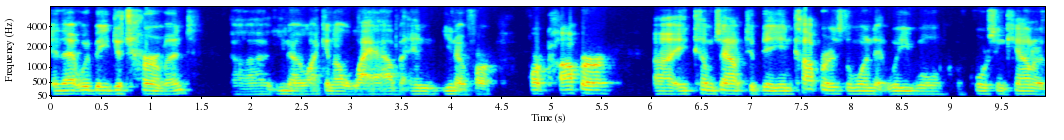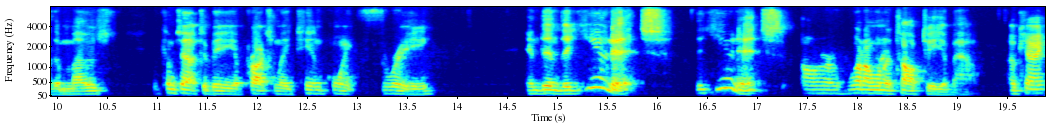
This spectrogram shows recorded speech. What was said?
And that would be determined, uh, you know, like in a lab. And, you know, for, for copper, uh, it comes out to be, and copper is the one that we will, of course, encounter the most. It comes out to be approximately 10.3. And then the units, the units are what I want to talk to you about, okay?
